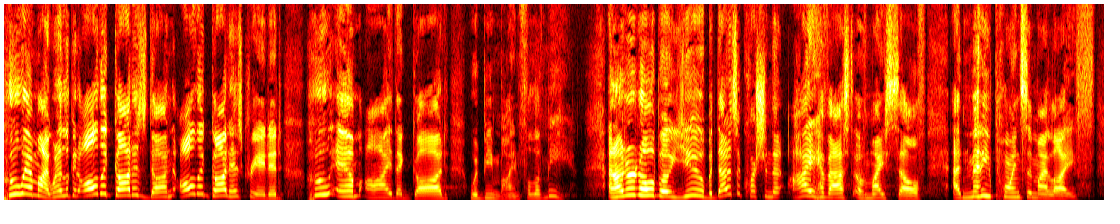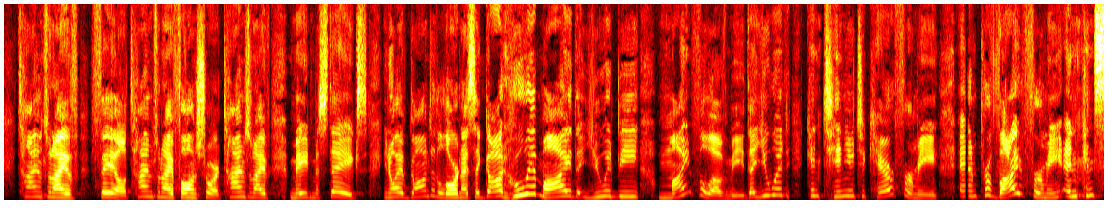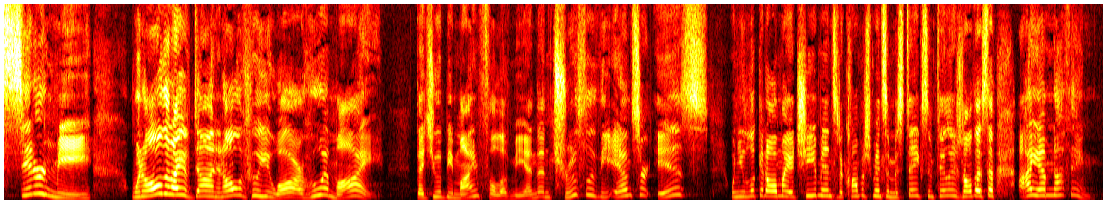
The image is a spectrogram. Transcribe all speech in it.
Who am I? When I look at all that God has done, all that God has created, who am I that God would be mindful of me? And I don't know about you, but that is a question that I have asked of myself at many points in my life. Times when I have failed, times when I have fallen short, times when I've made mistakes. You know, I've gone to the Lord and I say, God, who am I that you would be mindful of me, that you would continue to care for me and provide for me and consider me when all that I have done and all of who you are, who am I that you would be mindful of me? And then, truthfully, the answer is when you look at all my achievements and accomplishments and mistakes and failures and all that stuff, I am nothing.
